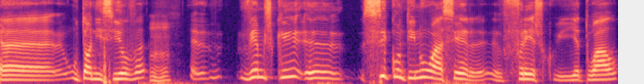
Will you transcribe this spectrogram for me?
uh, o Tony Silva, uhum. uh, vemos que uh, se continua a ser fresco e atual,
